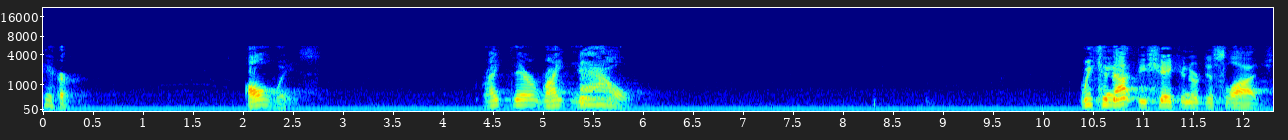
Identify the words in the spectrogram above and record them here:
there. Always. Right there, right now. We cannot be shaken or dislodged.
